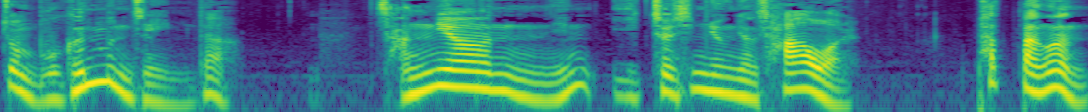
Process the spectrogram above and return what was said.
좀 묵은 문제입니다. 작년인 2016년 4월 팟빵은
